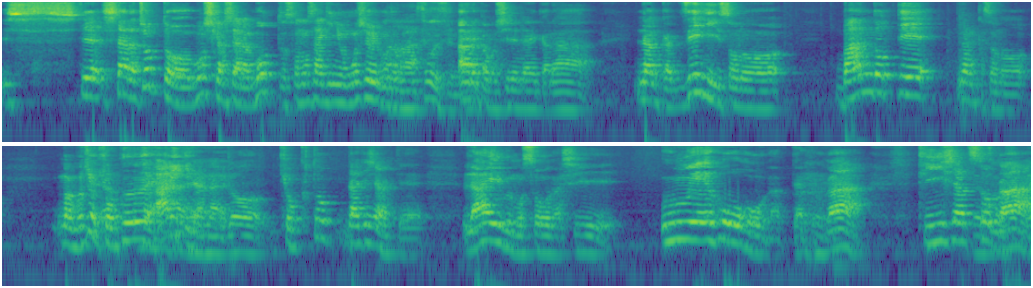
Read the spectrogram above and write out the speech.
してしたらちょっともしかしたらもっとその先に面白いことあがあるかもしれないからなんかぜひそのバンドってなんかそのまあもちろん曲ありきなんだけど曲とだけじゃなくてライブもそうだし運営方法だったりとか T シャツとか、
